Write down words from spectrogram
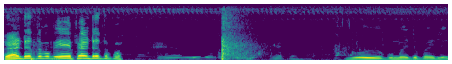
ಪ್ಯಾಂಟ್ ಎತ್ತಬೇಕು ಏ ಪ್ಯಾಂಟ್ ಎತ್ತಪ್ಪ. ಇವು ಗುಮ್ ಐತಪ್ಪ ಇಲ್ಲಿ.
